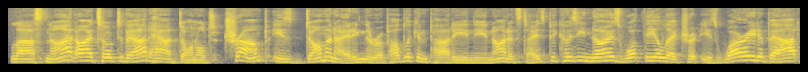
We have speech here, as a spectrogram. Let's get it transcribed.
Last night, I talked about how Donald Trump is dominating the Republican Party in the United States because he knows what the electorate is worried about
